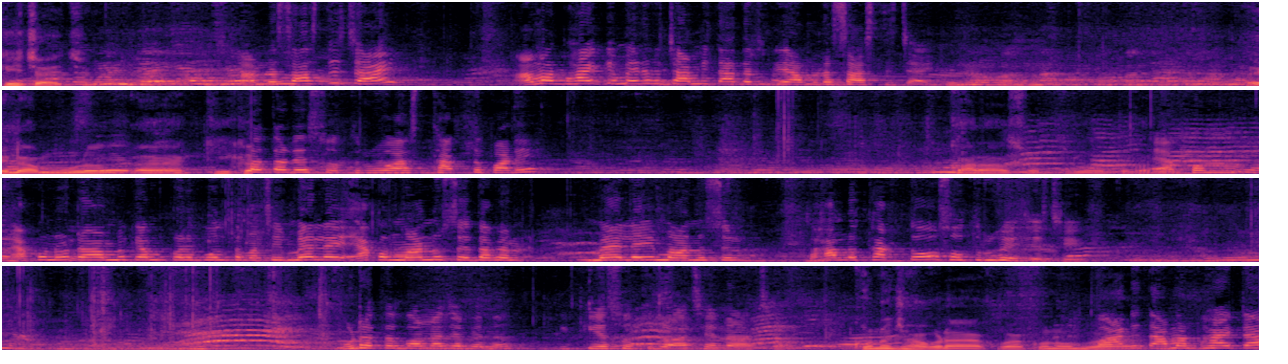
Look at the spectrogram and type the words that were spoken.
কি চাইছেন আমরা শাস্তি চাই। আমার ভাইকে মেরে আমি তাদেরকে আমরা শাস্তি চাই। এটা মূল কি কা- তাদের শত্রু আজ থাকতে পারে। কারা শত্রু হতে পারে? এখন এখন ওটা আমি কেমন করে বলতে পারছি মেলে এখন মানুষের দেখেন মেলেই মানুষের ভালো থাকতেও শত্রু হয়ে যাচ্ছে। ওটা তো বলা যাবে না কে শত্রু আছে না আছে। কোনো ঝগড়া বা কোনো বাড়িতে আমার ভাইটা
